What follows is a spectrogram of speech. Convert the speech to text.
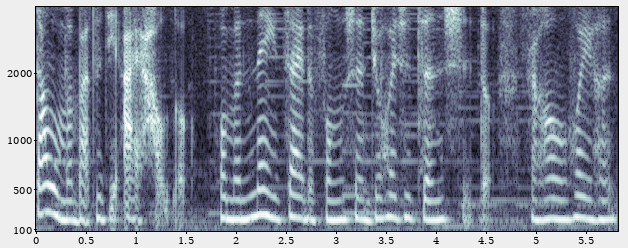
当我们把自己爱好了，我们内在的丰盛就会是真实的，然后会很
